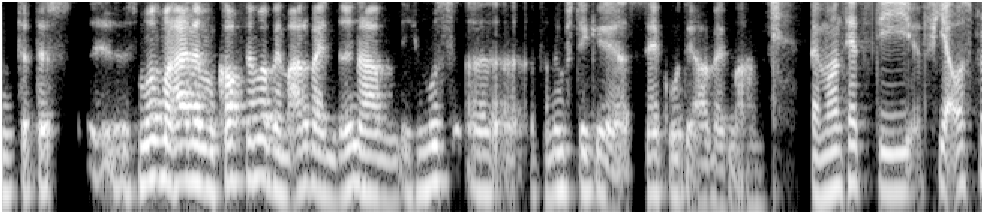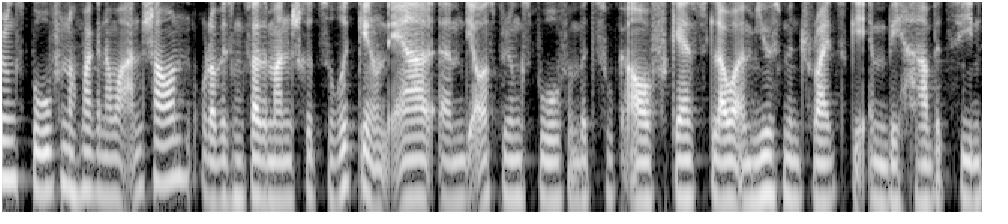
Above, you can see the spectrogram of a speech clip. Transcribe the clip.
Und das, das muss man halt im Kopf immer beim Arbeiten drin haben. Ich muss äh, vernünftige, sehr gute Arbeit machen. Wenn wir uns jetzt die vier Ausbildungsberufe nochmal genauer anschauen oder beziehungsweise mal einen Schritt zurückgehen und eher ähm, die Ausbildungsberufe in Bezug auf Gerstlauer Amusement Rights GmbH beziehen,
